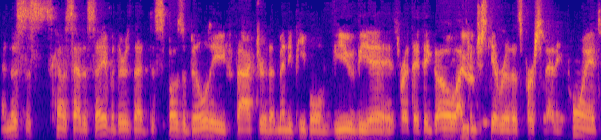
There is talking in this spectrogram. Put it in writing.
and this is kind of sad to say, but there's that disposability factor that many people view VAs, right? They think, oh, I can just get rid of this person at any point.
